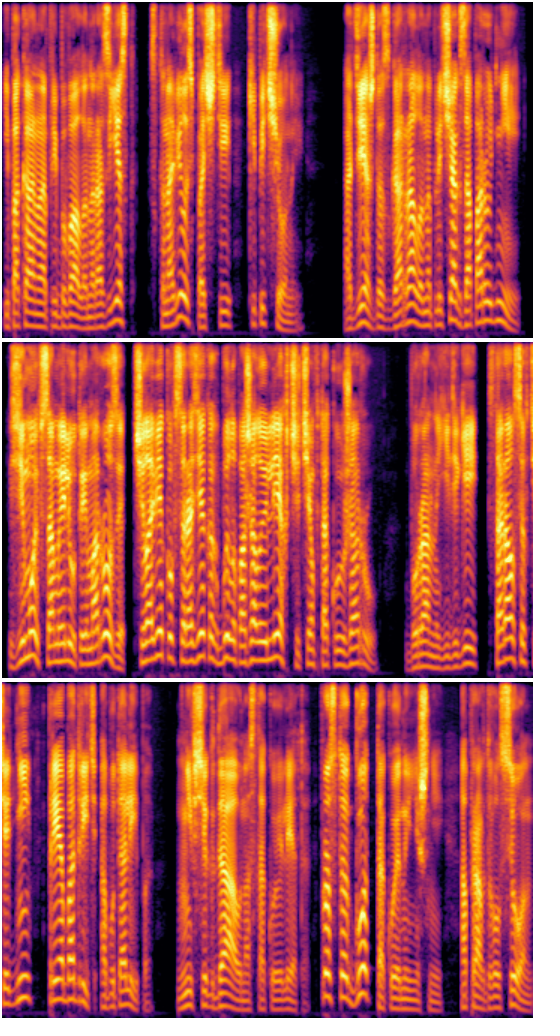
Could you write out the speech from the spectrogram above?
и пока она прибывала на разъезд, становилась почти кипяченой. Одежда сгорала на плечах за пару дней. Зимой в самые лютые морозы человеку в саразеках было, пожалуй, легче, чем в такую жару. Буранный Едигей старался в те дни приободрить Абуталипа. «Не всегда у нас такое лето. Просто год такой нынешний», — оправдывался он.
